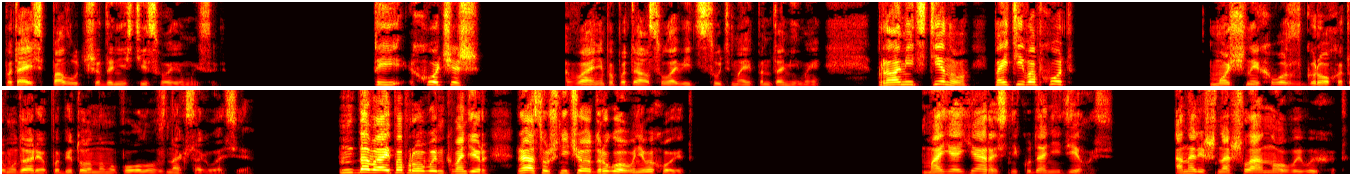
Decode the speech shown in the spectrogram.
пытаясь получше донести свою мысль. — Ты хочешь Ваня попытался уловить суть моей пантомимы. «Проломить стену? Пойти в обход?» Мощный хвост с грохотом ударил по бетонному полу в знак согласия. — Давай попробуем, командир, раз уж ничего другого не выходит. Моя ярость никуда не делась. Она лишь нашла новый выход.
